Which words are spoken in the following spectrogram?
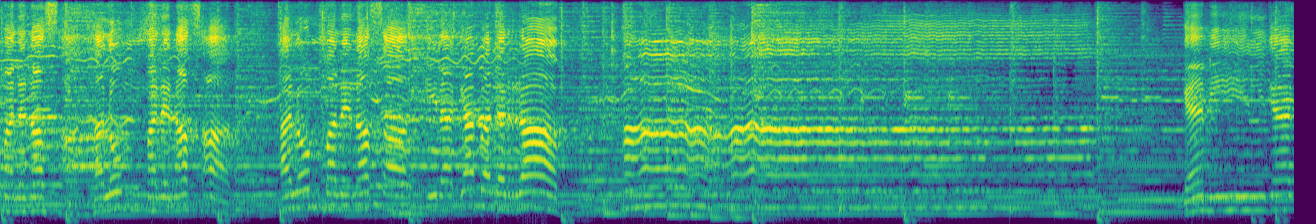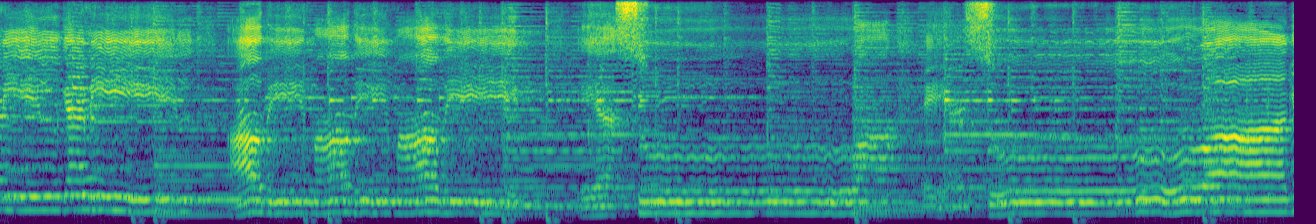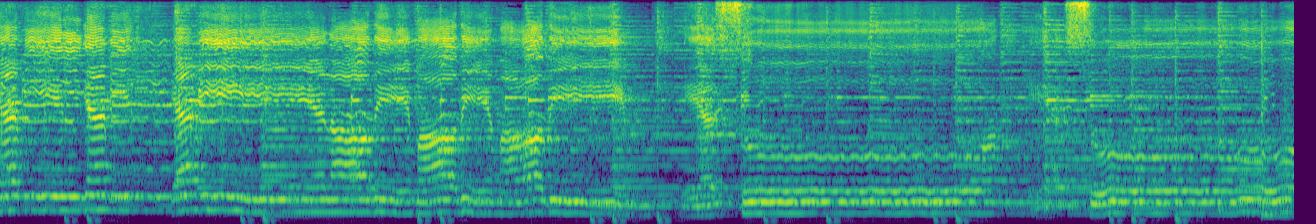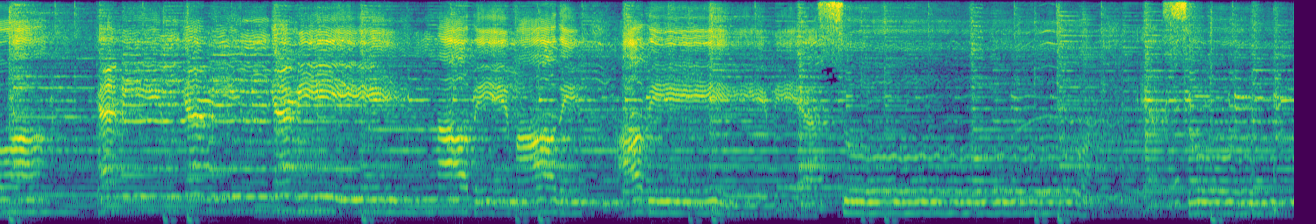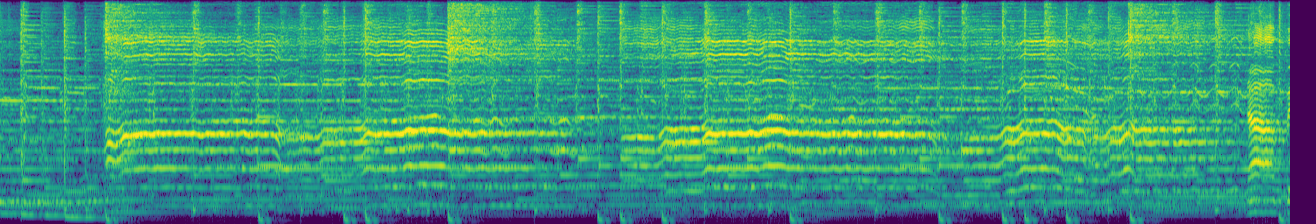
هلم لنصعد هلم لنصعد هلم لنصعد إلى جبل الرب. جميل جميل جميل عظيم عظيم عظيم. يسوع.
